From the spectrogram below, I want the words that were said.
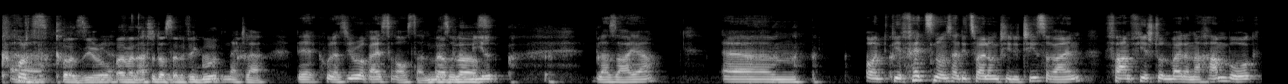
Cola, Cola Zero, ja. weil man achtet auf seine Figur. Na klar. Der Cola Zero reißt raus dann. Na, so einem Meal. Blasaya. Ähm, und wir fetzen uns halt die zwei Long Chili Cheese rein, fahren vier Stunden weiter nach Hamburg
